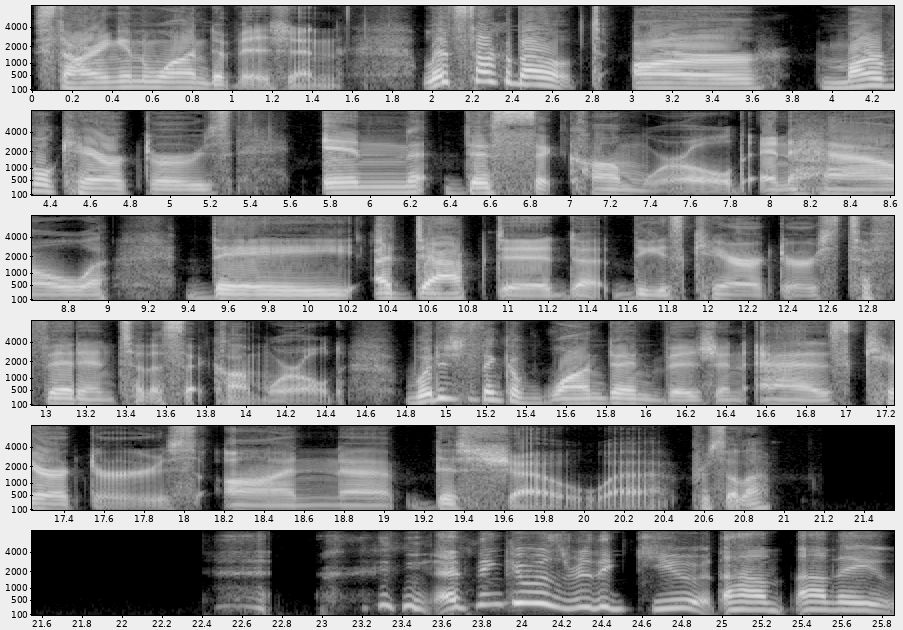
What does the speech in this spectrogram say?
starring in WandaVision. Let's talk about our Marvel characters in this sitcom world and how they adapted these characters to fit into the sitcom world. What did you think of Wanda and Vision as characters on uh, this show, uh, Priscilla? I think it was really cute how how they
